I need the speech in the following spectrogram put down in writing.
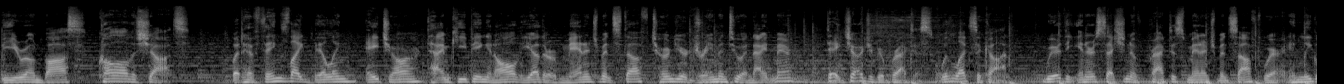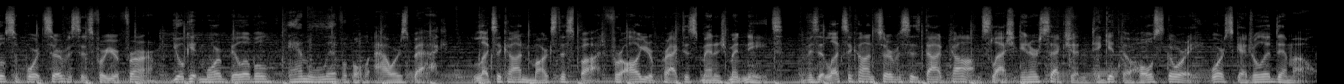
be your own boss, call all the shots. But have things like billing, HR, timekeeping, and all the other management stuff turned your dream into a nightmare? Take charge of your practice with Lexicon. We're the intersection of practice management software and legal support services for your firm. You'll get more billable and livable hours back. Lexicon marks the spot for all your practice management needs. Visit lexiconservices.com slash intersection to get the whole story or schedule a demo.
